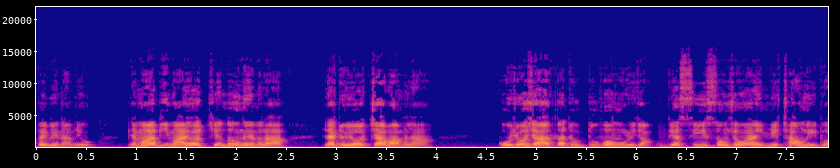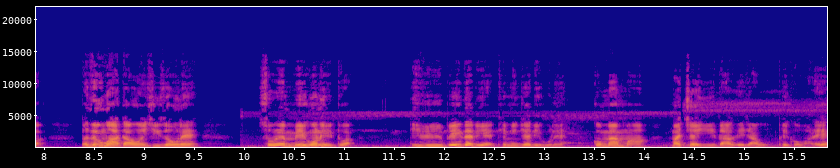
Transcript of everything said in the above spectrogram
ပိတ်ပင်တာမျိုး မြန်မာပြည်မှာရောကျင့်သုံးနေသလားလက်တွေရောကြပါမလား။ကိုချိုးရှာတတ်ထုတူးဖော်မှုတွေကြောင့်ပျက်စီးဆုံးရှုံးရတဲ့မြစ်ချောင်းတွေအတွက်ဘယ်သူမှတာဝန်ရှိဆုံးလဲဆိုရဲမေးခွန်းတွေအတွက် DVB ပြည်သက်တွေရဲ့ထင်မြင်ချက်တွေကိုလည်း comment မှာမှတ်ချက်ရေးသားခဲ့ကြဖို့ဖိတ်ခေါ်ပါတယ်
